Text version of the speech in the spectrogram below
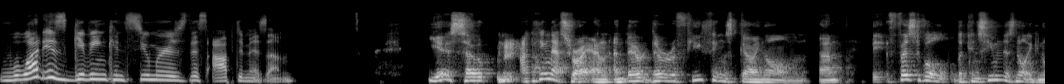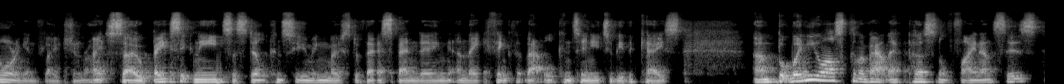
What is giving consumers this optimism? Yeah, so I think that's right. And, and there, there are a few things going on. Um, first of all, the consumer is not ignoring inflation, right? So basic needs are still consuming most of their spending, and they think that that will continue to be the case. Um, but when you ask them about their personal finances,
